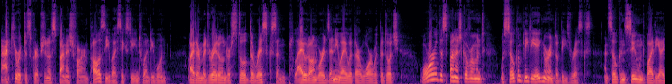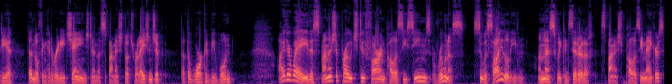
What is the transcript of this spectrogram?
accurate description of Spanish foreign policy by 1621. Either Madrid understood the risks and ploughed onwards anyway with their war with the Dutch, or the Spanish government was so completely ignorant of these risks and so consumed by the idea that nothing had really changed in the Spanish Dutch relationship that the war could be won. Either way, the Spanish approach to foreign policy seems ruinous, suicidal even, unless we consider that Spanish policymakers,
